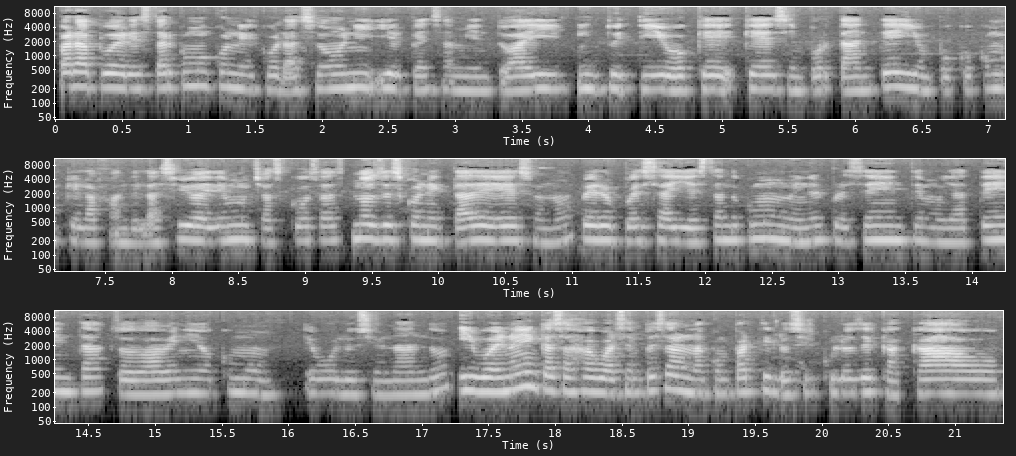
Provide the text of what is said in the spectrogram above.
para poder estar como con el corazón y, el pensamiento ahí intuitivo que, que, es importante y un poco como que el afán de la ciudad y de muchas cosas nos desconecta de eso, ¿no? Pero pues ahí estando como muy en el presente, muy atenta, todo ha venido como evolucionando. Y bueno, en Casa Jaguar se empezaron a compartir los círculos de cacao,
